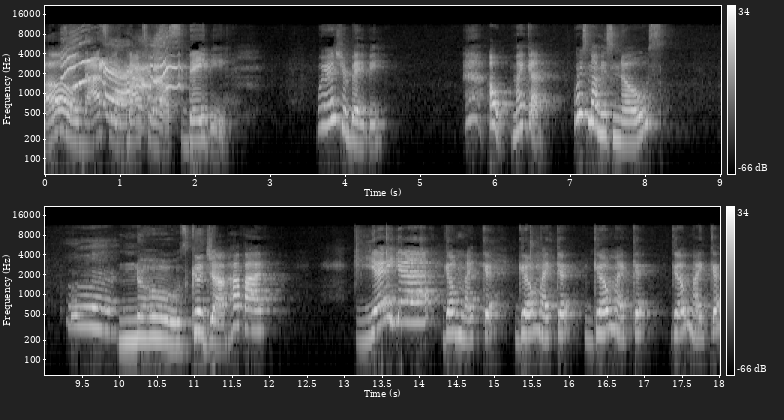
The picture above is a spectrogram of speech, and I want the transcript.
Oh, that's what, that's what else. Baby. Where is your baby? Oh, Micah, where's mommy's nose? Nose. Good job. High five. Yeah, yeah. Go, Micah. Go, Micah. Go, Micah. Go, Micah.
